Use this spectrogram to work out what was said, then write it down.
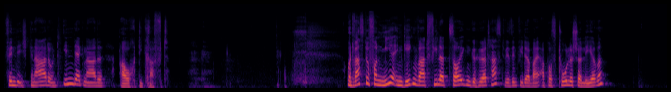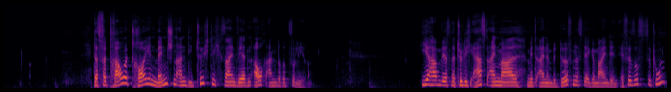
finde ich Gnade und in der Gnade auch die Kraft. Und was du von mir in Gegenwart vieler Zeugen gehört hast, wir sind wieder bei apostolischer Lehre, das vertraue treuen Menschen an, die tüchtig sein werden, auch andere zu lehren. Hier haben wir es natürlich erst einmal mit einem Bedürfnis der Gemeinde in Ephesus zu tun.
